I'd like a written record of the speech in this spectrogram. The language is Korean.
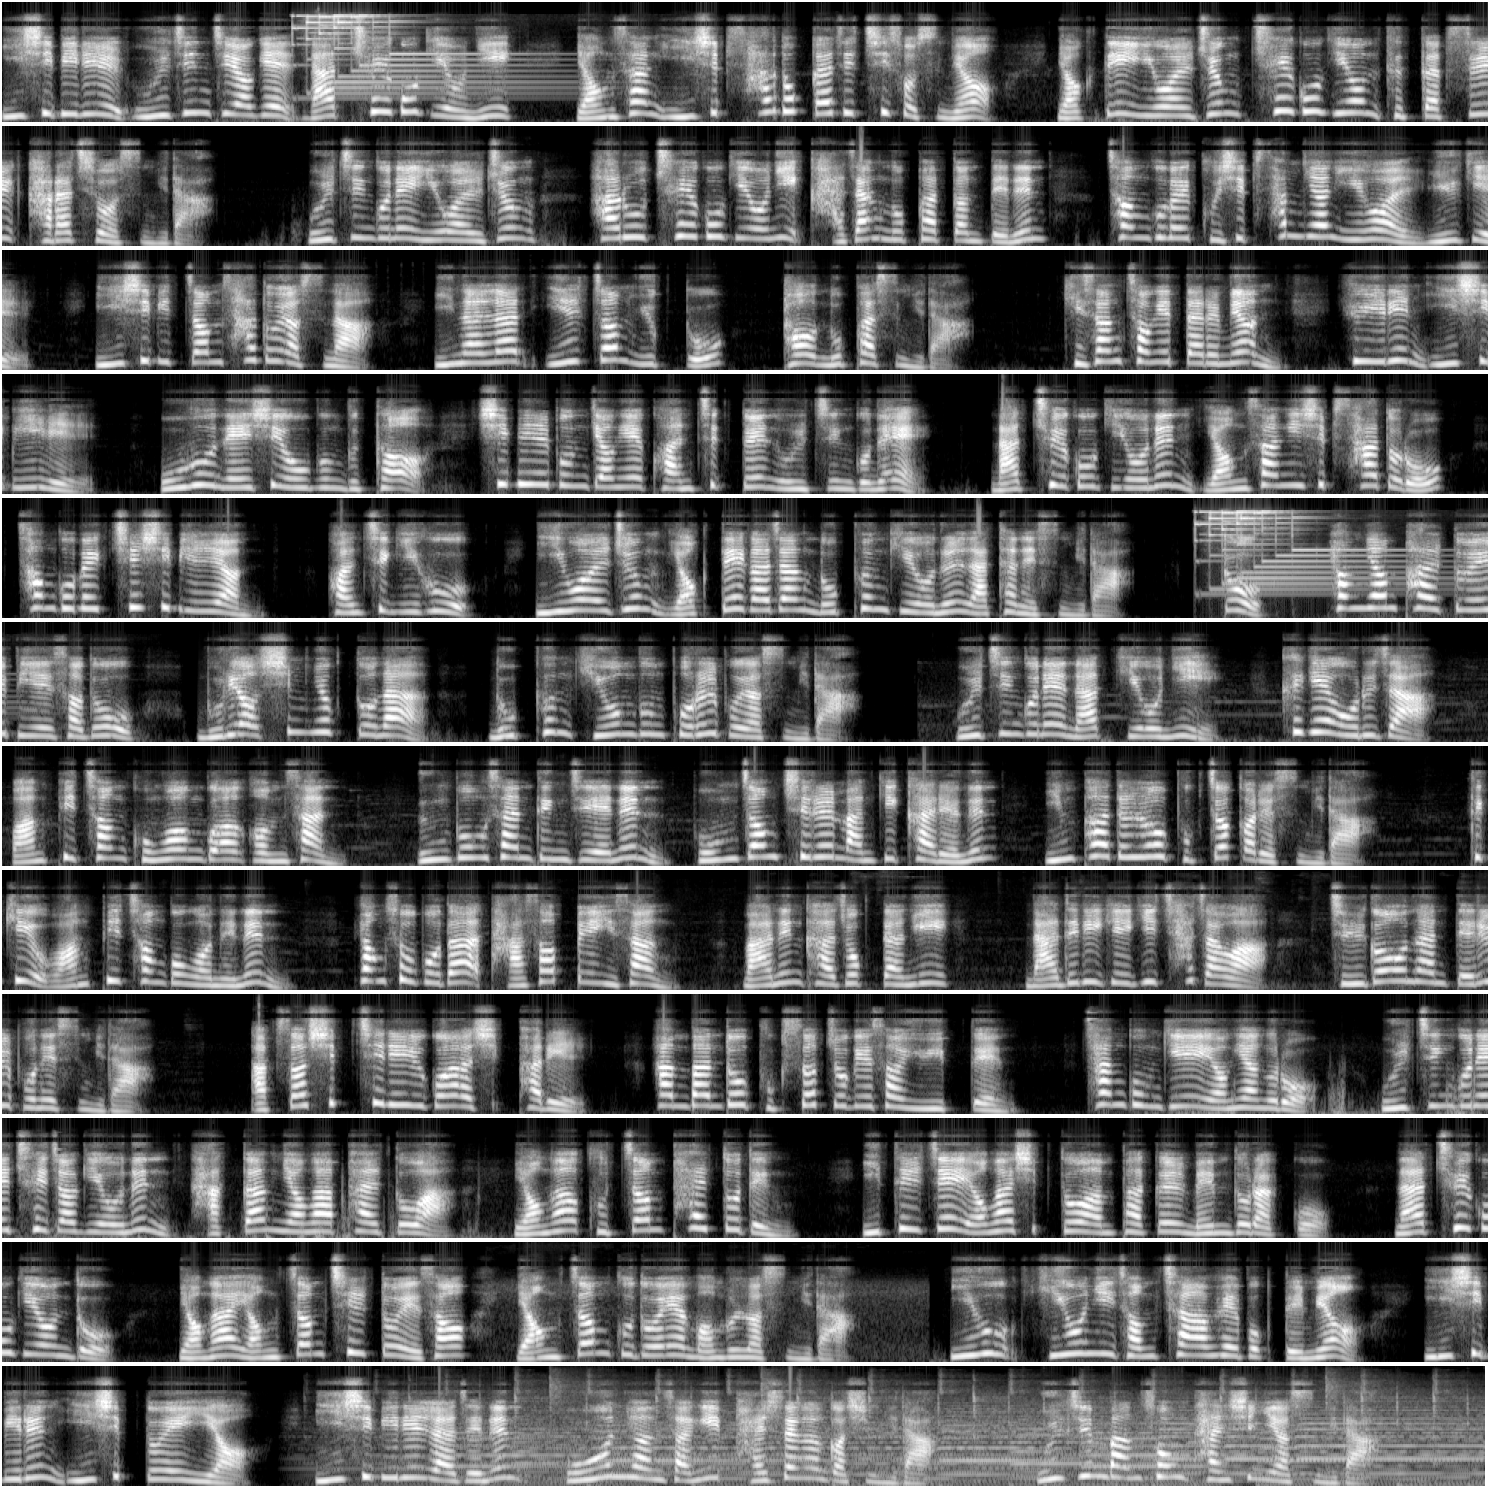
21일 울진 지역의 낮 최고 기온이 영상 24도까지 치솟으며 역대 2월 중 최고 기온 급값을 갈아치웠습니다. 울진군의 2월 중 하루 최고 기온이 가장 높았던 때는 1993년 2월 6일 22.4도였으나 이날 낮 1.6도 더 높았습니다. 기상청에 따르면 휴일인 22일 오후 4시 5분부터 11분경에 관측된 울진군의 낮 최고 기온은 영상 24도로 1971년 관측 이후 2월 중 역대 가장 높은 기온을 나타냈습니다. 또 평년 8도에 비해서도 무려 16도나 높은 기온 분포를 보였습니다. 울진군의 낮 기온이 크게 오르자 왕피천 공원과 검산, 응봉산 등지에는 봄 정취를 만끽하려는 인파들로 북적거렸습니다. 특히 왕피천 공원에는 평소보다 5배 이상 많은 가족 단위 나들이 객이 찾아와 즐거운 한때를 보냈습니다. 앞서 17일과 18일 한반도 북서쪽에서 유입된 찬 공기의 영향으로 울진군의 최저 기온은 각각 영하 8도와 영하 9.8도 등 이틀째 영하 10도 안팎을 맴돌았고 낮 최고 기온도 영하 0.7도에서 0.9도에 머물렀습니다. 이후 기온이 점차 회복되며 20일은 20도에 이어 21일 낮에는 고온 현상이 발생한 것입니다. 울진방송 단신이었습니다.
